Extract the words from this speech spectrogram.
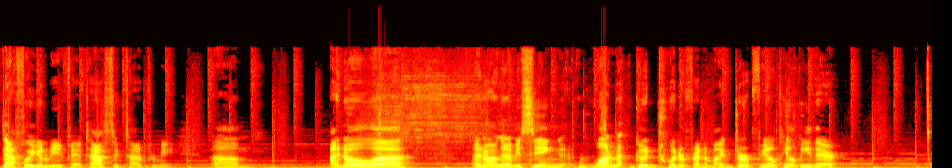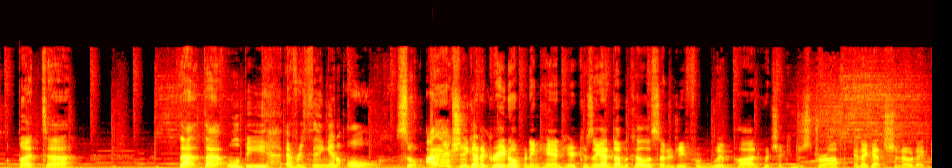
definitely going to be a fantastic time for me. Um, I know, uh, I know I'm going to be seeing one good Twitter friend of mine, Dirtfield. He'll be there, but uh, that that will be everything and all. So I actually got a great opening hand here because I got double colorless energy from Wimpod, which I can just drop, and I got Shiinotic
